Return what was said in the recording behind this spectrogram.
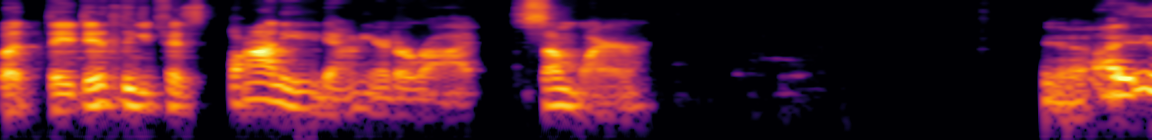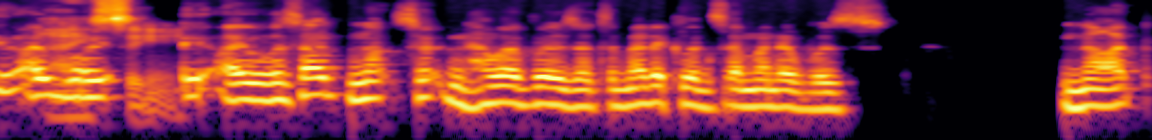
But they did leave his body down here to rot somewhere. Yeah, I, I, I was- see. I was not not certain, however, that the medical examiner was not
